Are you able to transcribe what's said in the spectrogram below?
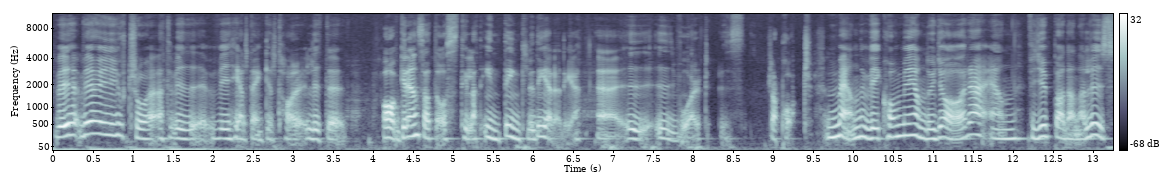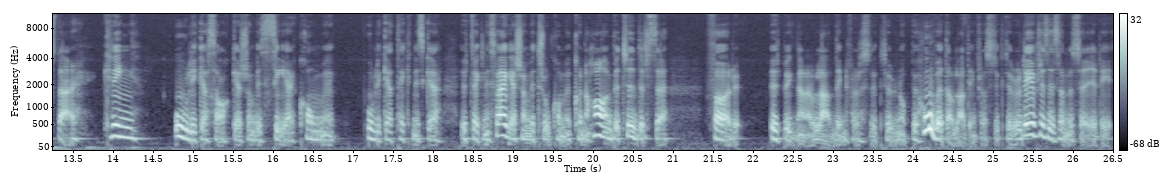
Vi, vi har ju gjort så att vi, vi helt enkelt har lite avgränsat oss till att inte inkludera det eh, i, i vår rapport. Men vi kommer ändå göra en fördjupad analys där kring olika saker som vi ser kommer, olika tekniska utvecklingsvägar som vi tror kommer kunna ha en betydelse för utbyggnaden av laddinfrastrukturen och behovet av laddinfrastruktur. Och det är precis som du säger, det är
